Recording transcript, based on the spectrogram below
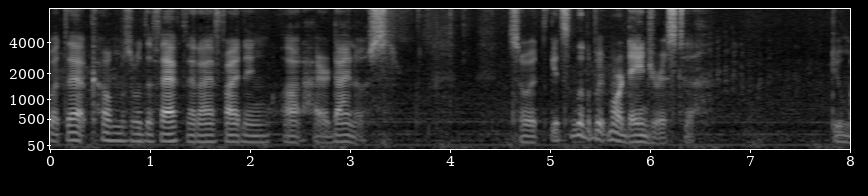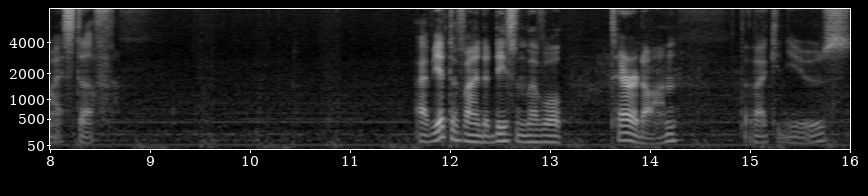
But that comes with the fact that I'm fighting a lot higher dinos. So it gets a little bit more dangerous to do my stuff. I've yet to find a decent level pterodon that I can use.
